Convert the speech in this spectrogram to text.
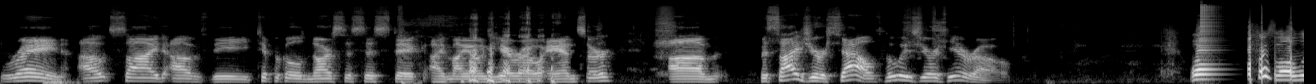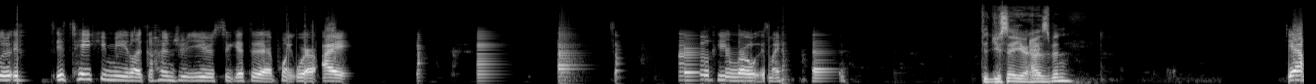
Rain, outside of the typical narcissistic, I'm my own hero answer, um, besides yourself, who is your hero? Well, first of all, it, it's taking me like a hundred years to get to that point where I. My real hero is my husband. Did you say your husband? Yeah,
